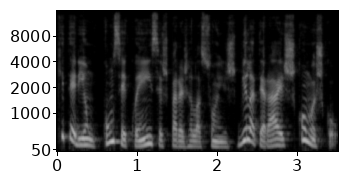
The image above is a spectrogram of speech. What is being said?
que teriam consequências para as relações bilaterais com Moscou.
